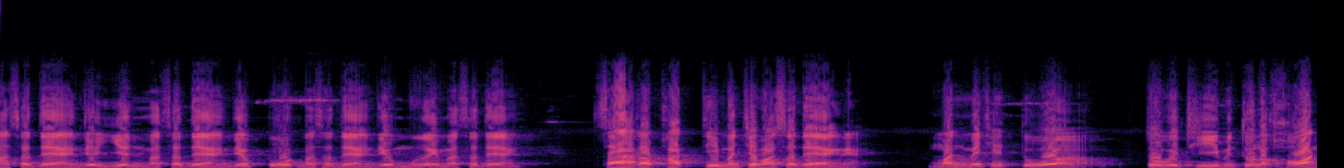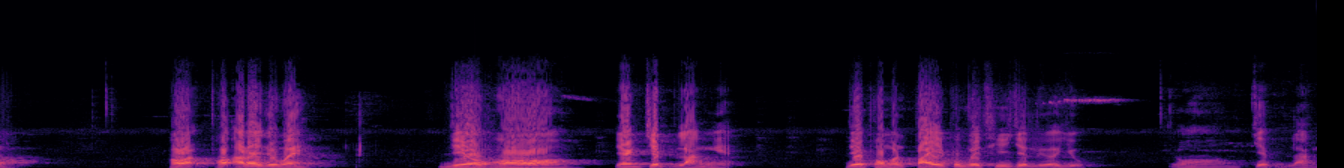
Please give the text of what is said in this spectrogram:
มาแสดง เดี๋ยวเย็นมาแสดง เดี๋ยวปวดมาแสดง เดี๋ยวเมื่อยมาแสดง สารพัดที่มันจะมาแสดงเนี่ยมันไม่ใช่ตัวตัวเวทีเป็นตัวละคร เพราะเพราะอะไรรู้ไหมเดี๋ยวพออย่างเจ็บหลังเนี่ยเดี๋ยวพอมันไปปุ๊บเวทีจะเหลืออยู่อ๋อเจ็บหลัง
